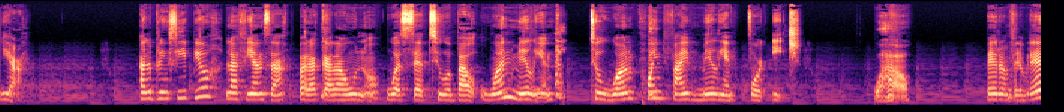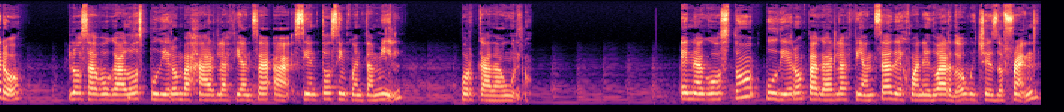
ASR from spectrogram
Yeah. Al principio, la fianza para cada uno was set to about 1 million to 1.5 million for each. Wow. Pero en febrero, los abogados pudieron bajar la fianza a 150 mil por cada uno. En agosto pudieron pagar la fianza de Juan Eduardo, which is a friend.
